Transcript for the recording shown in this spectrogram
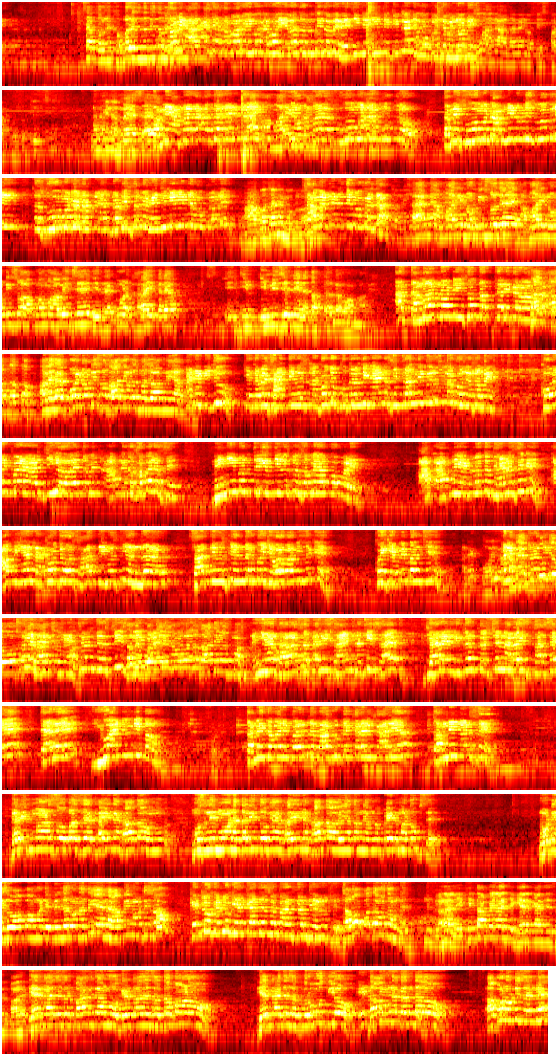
સાહેબ તમને ખબર જ નથી તમે તમે આ- આજે તમારો એવો એવો ઈરાદો નથી તમે વેજીટેરિયન ને કેટલાને મોકલી તમે નોટિસ હું આના આધારે નોટિસ પાઠવું છું ઠીક છે? ના, ના, તમે અમારા આધારે તમારા સુઓ મોટો મોકલો. તમે સુઓ મોટો અમને નોટિસ મોકલી તો સુઓ મોટો નોટિસ તમે વેજીટેરિયન ને મોકલો ને? હા બધાને મોકલો. શા માટે નથી મોકલતા. સાહેબ ને અમારી નોટિસો જે અમારી નોટિસો આપવામાં આવી છે એ રેકોર્ડ ખરાઈ કર્યા ઇમિડિયેટલી એને દફતર કરવામાં આવે. આ તમામ નોટિસો દફતરે કરવામાં આવે. અમે સાહેબ કોઈ નોટિસો સાત દિવસમાં જવાબ નહીં આપે અને બીજું કે તમે સાત દિવસ લખો છો કુદરતી ન્યાયના સિદ્ધાંતની વિરુદ્ધ લખો છો તમે. કોઈ પણ અરજી હોય તમે આપને તો ખબર હશે. મિનિમમ 30 દિવસનો સમય આપવો પડે. આપ આપને એટલો તો ધ્યાન હશે ને? આપ અહીંયા લખો છો 7 દિવસની અંદર 7 દિવસની અંદર કોઈ જવાબ આપી શકે? કોઈ કેપેબલ છે? અરે કોઈ તમે પોતે હોવો છો ને 7 દિવસમાં? નેચરલ જસ્ટિસ તમે પોતે વાત અહીંયા છો સાત દિવસમાં? અહીંયા ધારાસભ્યની સાઇન નથી સાહેબ. જ્યારે લીગલ ક્વેશ્ચન અરાઇઝ થશે ત્યારે યુ આર ડ્યુટી બાઉન્ડ તમે તમારી ફરજના ભાગરૂપે કરેલ કાર્ય તમને નડશે. ગરીબ માણસો બસ જે ખાઈને ખાતા હોય, મુસ્લિમો અને દલિતો ક્યાં ખાઈને ખાતા હોય તમને એમનું પેટમાં ડૂબશે. નોટિસો આપવા માટે બિલ્ડરો નથી એને આપી નોટિસો? કેટલું કેટલું ગેરકાયદેસર બાંધકામ થયેલું છે? ચાલો બતાવું તમને. ઘણા લેખિત આપેલા છે ગેરકાયદેસર ગેરકાયદેસર બાંધકામો ગેરકાયદેસર દબાણો ગેરકાયદેસર પ્રવૃત્તિઓ દારૂના ધંધાઓ. આપો નોટિસ એમને.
